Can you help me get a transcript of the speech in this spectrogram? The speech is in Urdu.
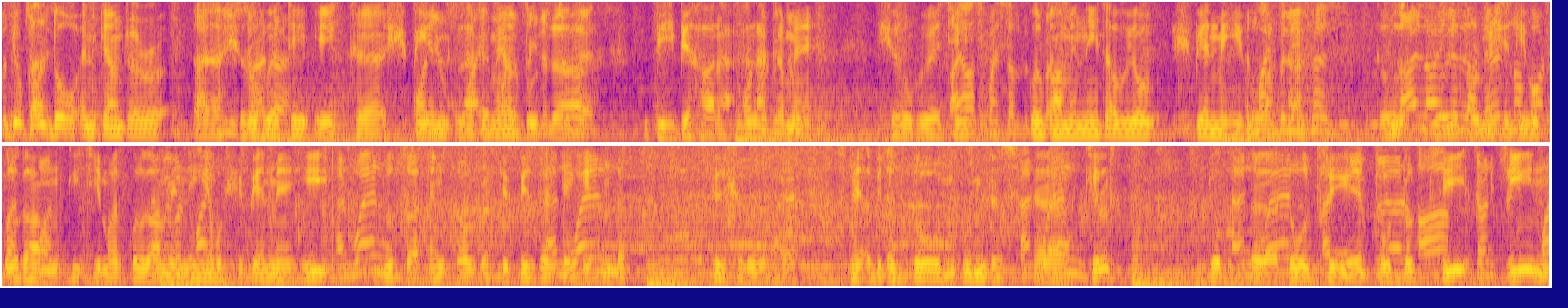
جو کل. دو انکاؤنٹر شروع ہوئے تھے ایک شپین علاقے میں اور دوسرا. بیج بہارا علاقہ? میں شروع ہوئے تھے کلگام میں. نہیں تھا وہ شپین میں ہی ہوا تھا جو انفارمیشن تھی وہ کلگام. کی تھی مگر کلگام میں نہیں ہے وہ. شپین میں ہی دوسرا انکاؤنٹر چوبیس گھنٹے کے اندر پھر شروع ہوا ہے اس میں ابھی تک دو ملٹنس کلڈ جو ٹول تھری ہے، ٹوٹل تھری تین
